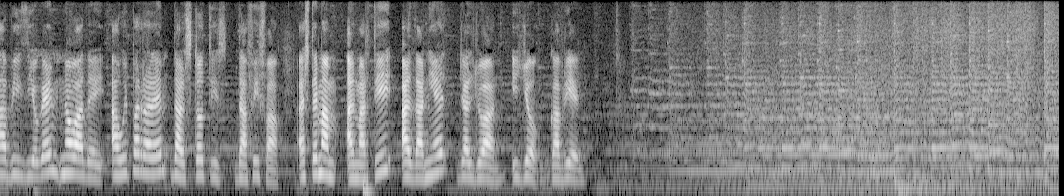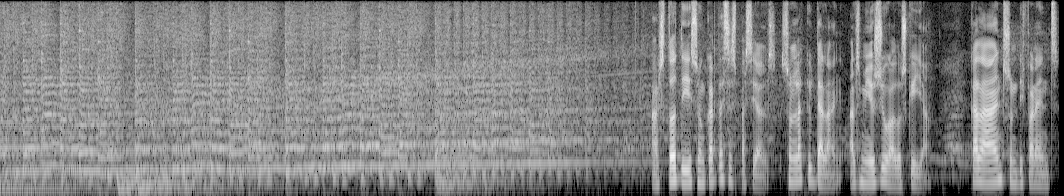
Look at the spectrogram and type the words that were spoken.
a Videogame Nova Day. Avui parlarem dels totis de FIFA. Estem amb el Martí, el Daniel i el Joan. I jo, Gabriel. Els totis són cartes especials, són l'equip de l'any, els millors jugadors que hi ha. Cada any són diferents.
